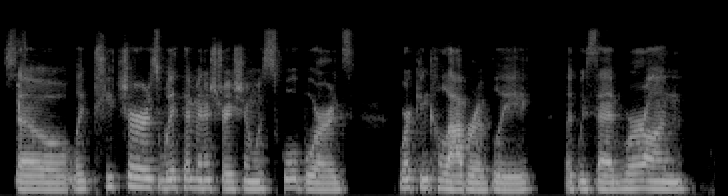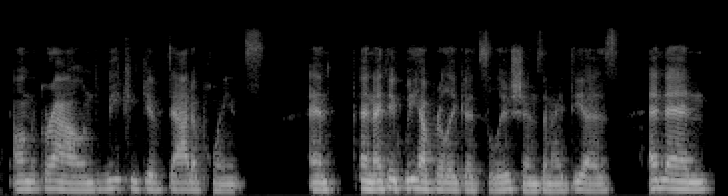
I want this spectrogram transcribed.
So, like teachers with administration, with school boards, working collaboratively. Like we said, we're on on the ground, we can give data points and and I think we have really good solutions and ideas. And then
